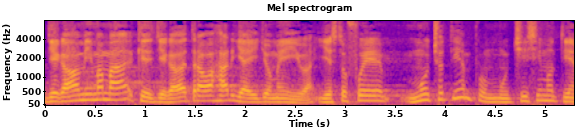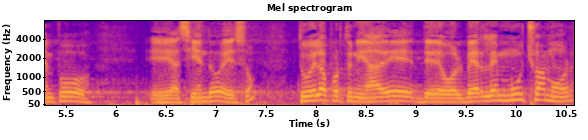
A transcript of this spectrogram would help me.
llegaba mi mamá, que llegaba a trabajar y ahí yo me iba. Y esto fue mucho tiempo, muchísimo tiempo eh, haciendo eso. Tuve la oportunidad de, de devolverle mucho amor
